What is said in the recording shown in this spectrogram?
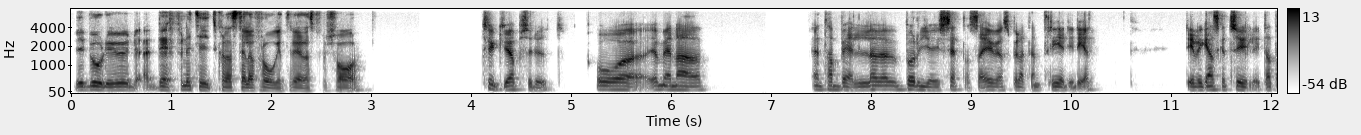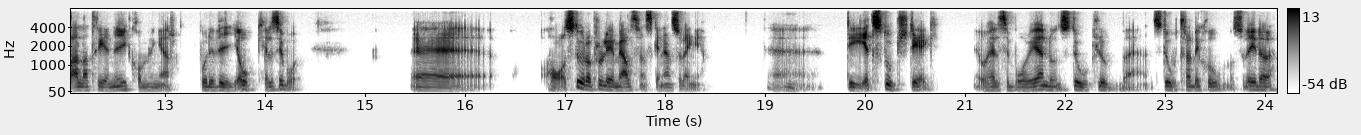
vi borde ju definitivt kunna ställa frågor till deras försvar. Tycker jag absolut. Och jag menar, en tabell börjar ju sätta sig och vi har spelat en tredjedel. Det är väl ganska tydligt att alla tre nykomlingar, både vi och Helsingborg, eh, har stora problem med Allsvenskan än så länge. Eh, det är ett stort steg. Och Helsingborg är ändå en stor klubb med en stor tradition och så vidare.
